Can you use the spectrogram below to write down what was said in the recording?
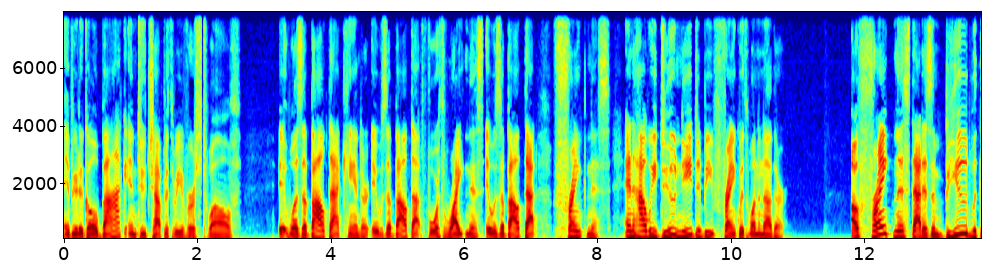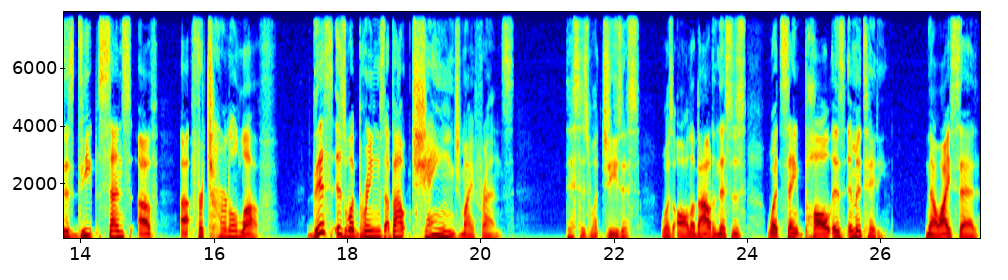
if you're to go back into chapter 3, verse 12, it was about that candor. It was about that forthrightness. It was about that frankness and how we do need to be frank with one another. A frankness that is imbued with this deep sense of uh, fraternal love. This is what brings about change, my friends. This is what Jesus was all about, and this is what St. Paul is imitating. Now, I said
